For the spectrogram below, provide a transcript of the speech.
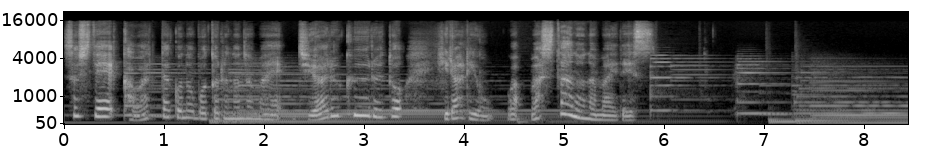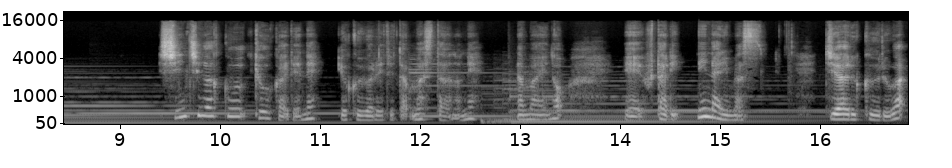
そして変わったこのボトルの名前、ジュアルクールとヒラリオンはマスターの名前です。新知学協会でね、よく言われてたマスターのね、名前のえー、2人になります。ジュアルクールは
